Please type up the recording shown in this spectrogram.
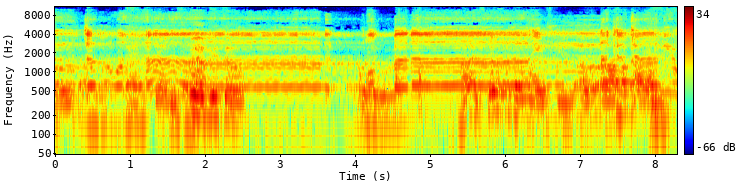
أنت الوهاب. ربنا إنك جامع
